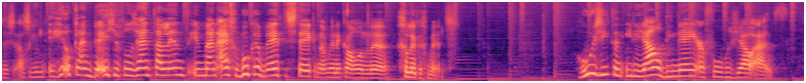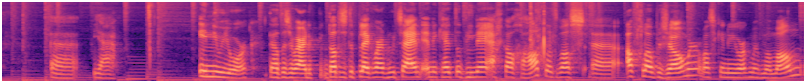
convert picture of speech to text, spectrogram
Dus als ik een heel klein beetje van zijn talent in mijn eigen boek heb weten te steken, dan ben ik al een uh, gelukkig mens. Hoe ziet een ideaal diner er volgens jou uit? Uh, ja, in New York. Dat is, waar de, dat is de plek waar het moet zijn. En ik heb dat diner eigenlijk al gehad. Dat was uh, afgelopen zomer, was ik in New York met mijn man.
